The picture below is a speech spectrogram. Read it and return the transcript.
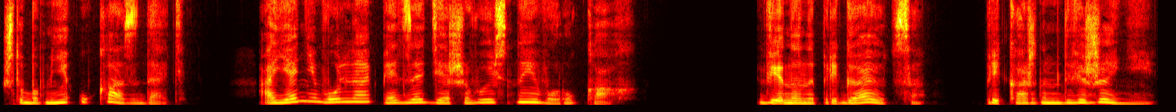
чтобы мне указ дать, а я невольно опять задерживаюсь на его руках. Вены напрягаются при каждом движении,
